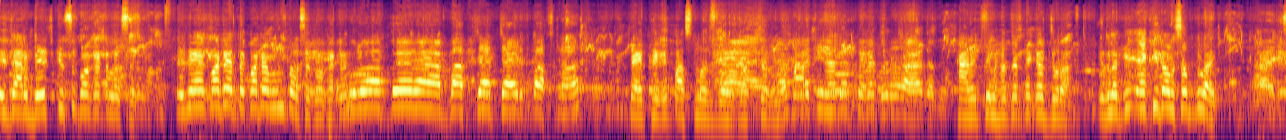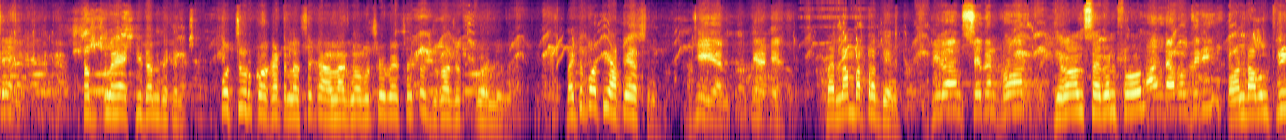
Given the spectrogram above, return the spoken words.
এই যে আর বেশ কিছু ককাটেল আছে। এই জায়গায় কটা এতে কটা বলতে আছে ককাটেল? এগুলো আপনার বাচ্চা চার পাঁচ মাস। চার থেকে পাঁচ মাস বয়স বাচ্চাগুলো সাড়ে তিন হাজার টাকা জোড়া রাখা যাবে। সাড়ে তিন হাজার টাকা জোড়া। এগুলো কি একই দাম সবগুলাই? আর সবগুলো একই দাম দেখেন। প্রচুর ককাটেল আছে কারও লাগল অবশ্যই তো যোগাযোগ করে নেবে ভাই তো প্রতি হাটে আছেন জি ভাই নাম্বারটা দেন। Zero one seven four zero one seven four one double three one double three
